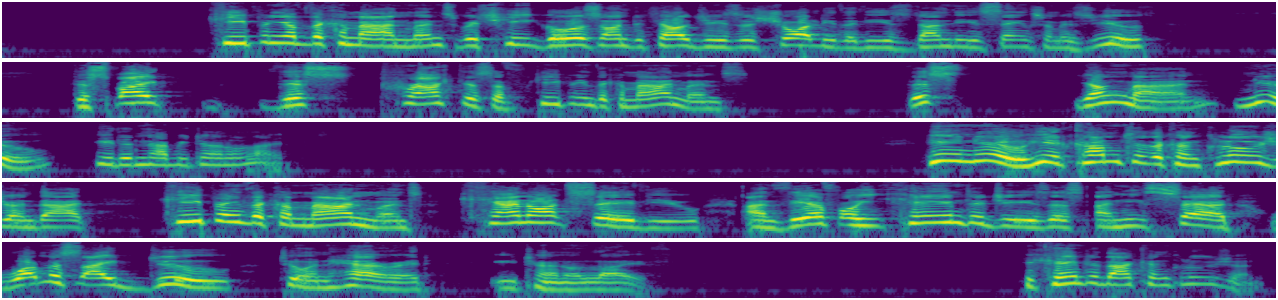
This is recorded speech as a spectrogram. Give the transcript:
keeping of the commandments, which he goes on to tell Jesus shortly that he's done these things from his youth, despite this practice of keeping the commandments, this young man knew he didn't have eternal life. He knew, he had come to the conclusion that keeping the commandments cannot save you, and therefore he came to Jesus and he said, what must I do to inherit eternal life? He came to that conclusion.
